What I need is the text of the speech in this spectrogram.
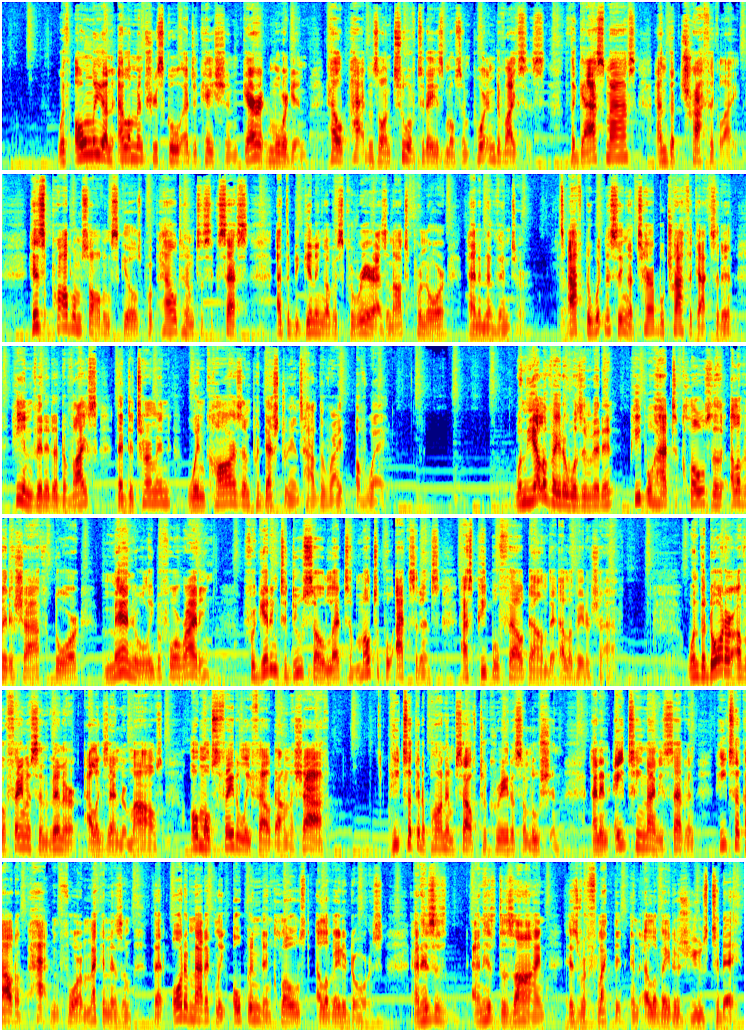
With only an elementary school education, Garrett Morgan held patents on two of today's most important devices the gas mask and the traffic light. His problem solving skills propelled him to success at the beginning of his career as an entrepreneur and an inventor. After witnessing a terrible traffic accident, he invented a device that determined when cars and pedestrians have the right of way. When the elevator was invented, people had to close the elevator shaft door manually before riding. Forgetting to do so led to multiple accidents as people fell down the elevator shaft. When the daughter of a famous inventor, Alexander Miles, almost fatally fell down the shaft, he took it upon himself to create a solution, and in 1897, he took out a patent for a mechanism that automatically opened and closed elevator doors, and his, and his design is reflected in elevators used today.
